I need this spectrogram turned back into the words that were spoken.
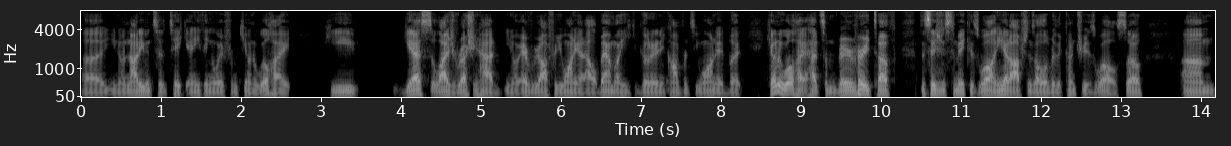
uh, you know, not even to take anything away from Keona Wilhite, he yes, Elijah Rushing had you know every offer he wanted at Alabama. He could go to any conference he wanted, but Keona Wilhite had some very very tough decisions to make as well, and he had options all over the country as well. So. Um,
